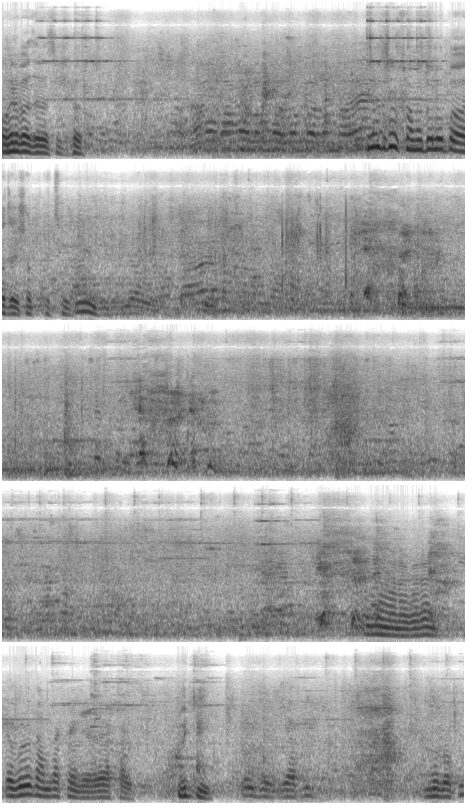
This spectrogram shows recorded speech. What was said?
ওখানে বাজার আছে সব কিন্তু সব সমতলও পাওয়া যায় সব কিছু মনে করেন এগুলো তো আমরা খাই না এরা খাই কি? এই যে ইয়াপি মূলপি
